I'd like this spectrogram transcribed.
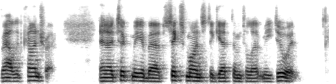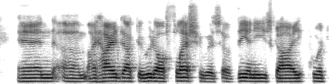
valid contract. And it took me about six months to get them to let me do it. And um, I hired Dr. Rudolf Flesch, who was a Viennese guy who, worked,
